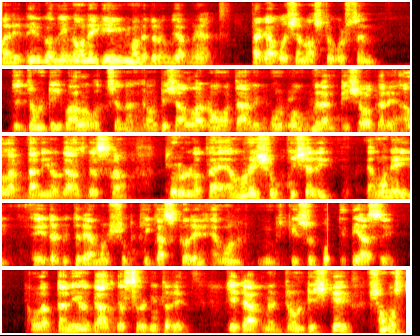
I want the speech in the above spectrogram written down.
মানে দীর্ঘদিন অনেকেই মনে করেন যে আপনি টাকা পয়সা নষ্ট করছেন, যে জন্টি ভালো হচ্ছে না। জন্টি আল্লাহর রহমতে আমি বলব গ্যারান্টি সহকারে আল্লাহর দানীয় গাছ গাছরা তরুলতা এমনই শক্তিশালী, এমনই এটার ভিতরে এমন শক্তি কাজ করে, এমন কিছু পদ্ধতি আছে আল্লাহর দানীয় গাছ গাছের ভিতরে, যেটা আপনার জন্ডিসকে সমস্ত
